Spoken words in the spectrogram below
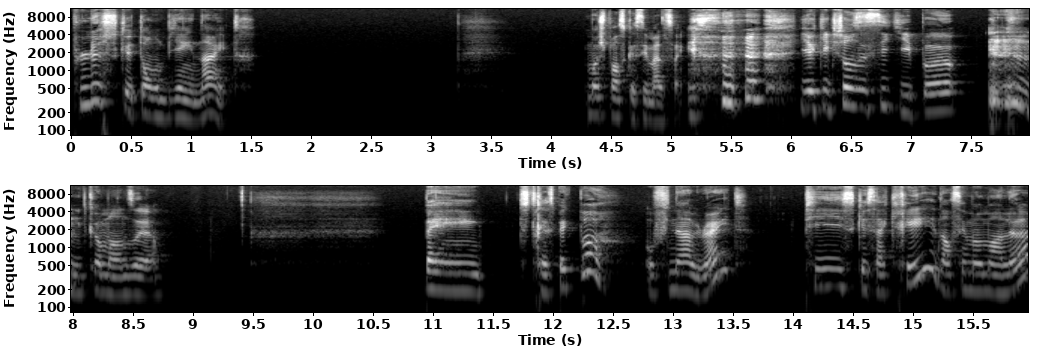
plus que ton bien-être? Moi, je pense que c'est malsain. Il y a quelque chose ici qui est pas. comment dire? Ben, tu te respectes pas, au final, right? Puis ce que ça crée dans ces moments-là,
